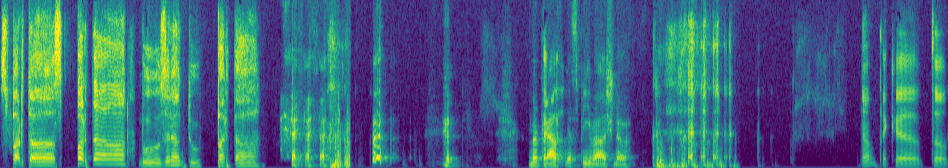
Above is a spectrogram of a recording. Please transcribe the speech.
Sparta, Sparta, buzerantu, Sparta. no krásně zpíváš, no. no, tak eh, to,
